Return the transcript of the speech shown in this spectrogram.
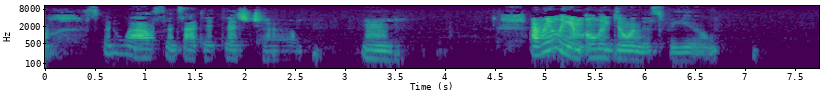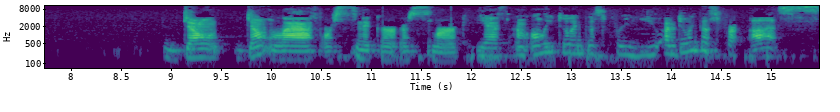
It's been a while since I did this, child. Mm. I really am only doing this for you. Don't don't laugh or snicker or smirk. Yes, I'm only doing this for you. I'm doing this for us.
